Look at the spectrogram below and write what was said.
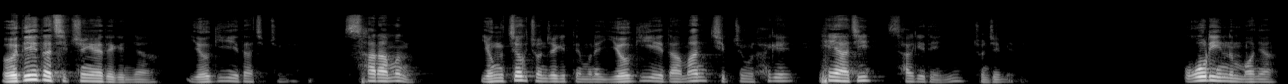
어디에다 집중해야 되겠냐? 여기에다 집중해야 돼. 사람은 영적 존재이기 때문에 여기에다만 집중을 하게 해야지 살게 있는 존재입니다. 올이는 뭐냐?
